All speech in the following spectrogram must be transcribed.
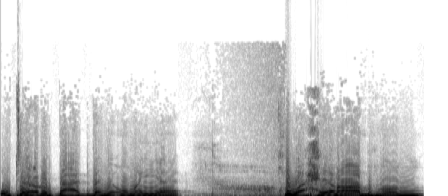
وتعرف بعد بني أمية وحرابهم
